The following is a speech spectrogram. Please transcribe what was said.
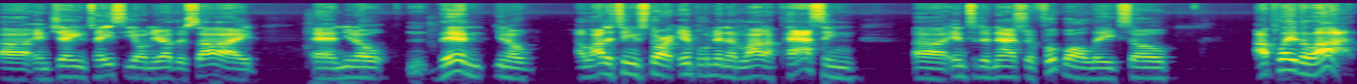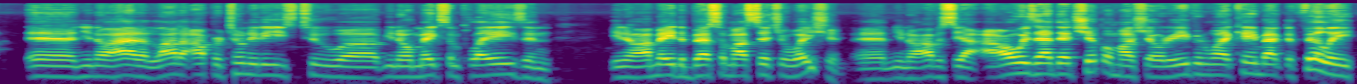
uh, and James Hasty on the other side. And, you know, then, you know, a lot of teams start implementing a lot of passing uh, into the National Football League. So I played a lot. And you know I had a lot of opportunities to uh, you know make some plays, and you know I made the best of my situation. And you know, obviously, I, I always had that chip on my shoulder, even when I came back to Philly.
